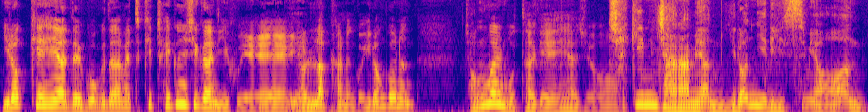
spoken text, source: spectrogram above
이렇게 해야 되고 그다음에 특히 퇴근 시간 이후에 예. 연락하는 거 이런 거는 정말 못하게 해야죠. 책임자라면 이런 일이 있으면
